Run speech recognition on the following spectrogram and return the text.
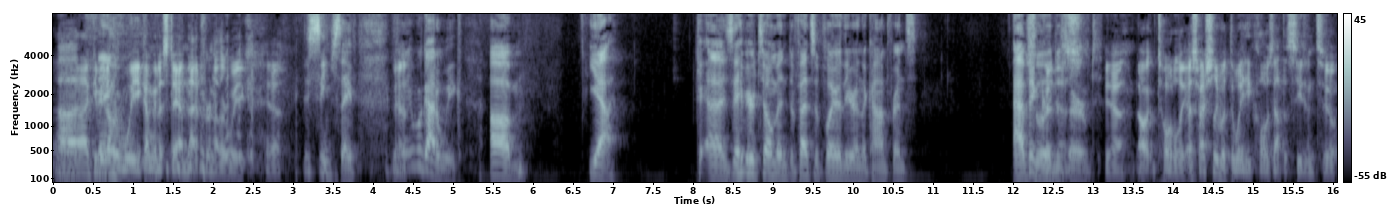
Uh, give me another week. I'm going to stay on that for another week. Yeah. It seems safe. Yeah. We got a week. Um, yeah. Uh, Xavier Tillman, Defensive Player of the Year in the conference. Absolutely deserved. Yeah. Oh, totally. Especially with the way he closed out the season too.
